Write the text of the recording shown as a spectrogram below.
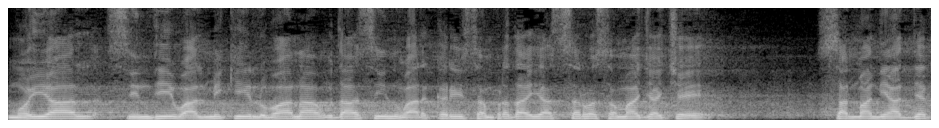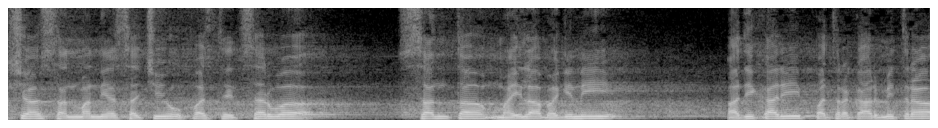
मोयाल सिंधी वाल्मिकी लुबाना उदासीन वारकरी संप्रदाय या सर्व समाजाचे सन्मान्य अध्यक्ष सन्मान्य सचिव उपस्थित सर्व संत महिला भगिनी अधिकारी पत्रकार मित्र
